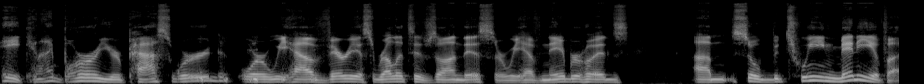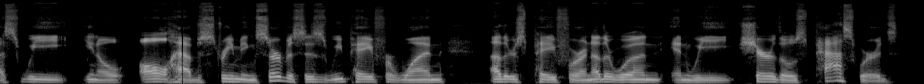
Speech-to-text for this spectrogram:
hey, can I borrow your password? or we have various relatives on this, or we have neighborhoods. Um, so between many of us, we, you know, all have streaming services. We pay for one, others pay for another one, and we share those passwords.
